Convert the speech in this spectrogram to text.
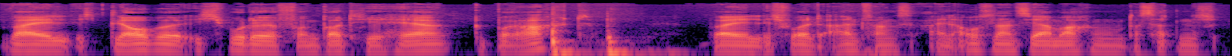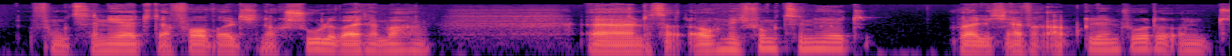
weil ich glaube, ich wurde von Gott hierher gebracht, weil ich wollte anfangs ein Auslandsjahr machen, das hat nicht funktioniert. Davor wollte ich noch Schule weitermachen, äh, das hat auch nicht funktioniert, weil ich einfach abgelehnt wurde und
